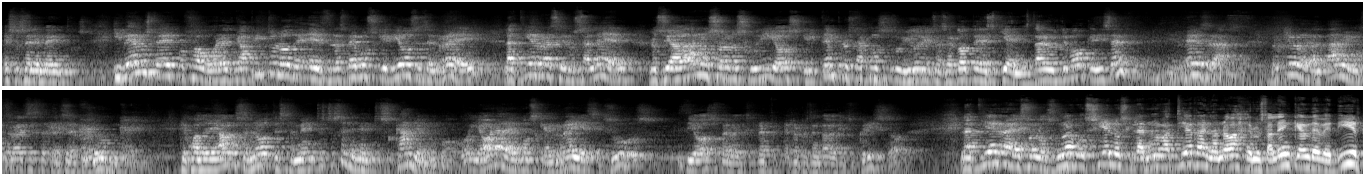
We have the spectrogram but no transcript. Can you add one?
esos elementos. Y vean ustedes, por favor, el capítulo de Esdras. Vemos que Dios es el rey, la tierra es Jerusalén, los ciudadanos son los judíos, el templo está construido y el sacerdote es quién. ¿Está el último que dice? Esdras. Pero quiero adelantarme y mostrarles esta tercera columna. Que cuando llegamos al Nuevo Testamento, estos elementos cambian un poco. Y ahora vemos que el rey es Jesús, Dios, pero es representado en Jesucristo. La tierra son los nuevos cielos y la nueva tierra en la nueva Jerusalén que han de venir.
